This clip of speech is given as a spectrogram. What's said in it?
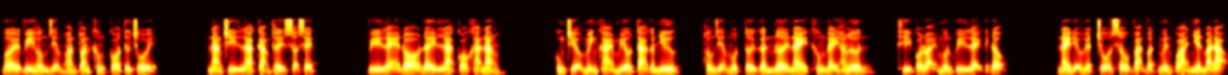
bởi vì hồng diễm hoàn toàn không có từ chối. Nàng chỉ là cảm thấy sợ sệt. Vì lẽ đó đây là có khả năng. Cùng triệu minh khải miêu tả gần như, hồng diễm một tới gần nơi này không đáy hang lớn, thì có loại muốn quỷ lệ kích động. Nay điệu huyệt chỗ sâu vạn vật nguyên quả nhiên bá đạo.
